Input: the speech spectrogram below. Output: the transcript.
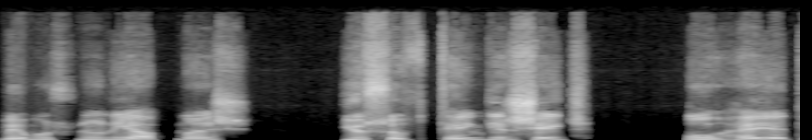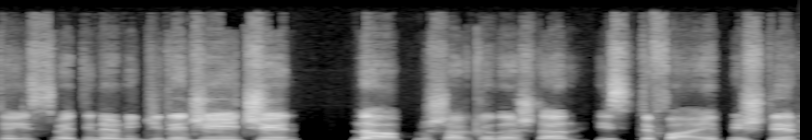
mebusluğunu yapmış, Yusuf Tengirşek bu heyete İsmet İnönü gideceği için ne yapmış arkadaşlar? İstifa etmiştir.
